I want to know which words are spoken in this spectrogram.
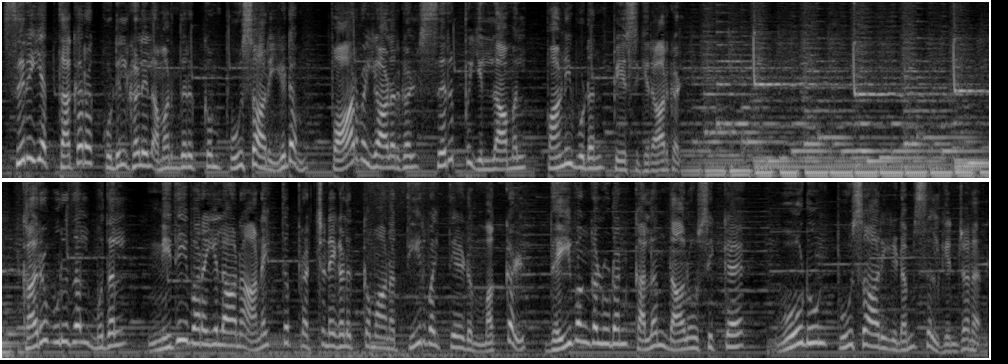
சிறிய தகர குடில்களில் அமர்ந்திருக்கும் பூசாரியிடம் பார்வையாளர்கள் செருப்பு இல்லாமல் பணிவுடன் பேசுகிறார்கள். கருவுறுதல் முதல் நிதி வரையிலான அனைத்து பிரச்சனைகளுக்குமான தீர்வை தேடும் மக்கள் தெய்வங்களுடன் கலந்தாலோசிக்க ஓடூன் பூசாரியிடம் செல்கின்றனர்.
